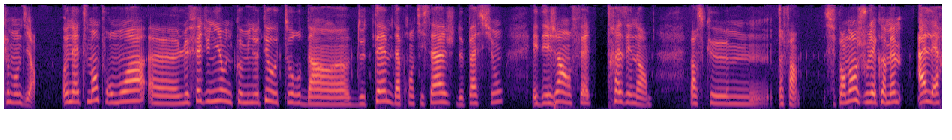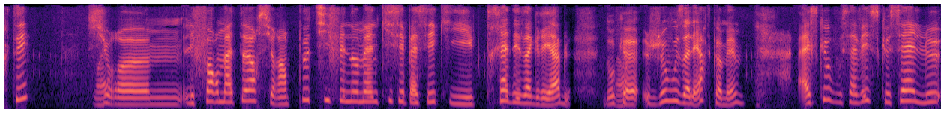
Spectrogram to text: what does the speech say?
comment dire? Honnêtement, pour moi, euh, le fait d'unir une communauté autour d'un de thèmes d'apprentissage, de passion, est déjà en fait très énorme. Parce que, hum, enfin, cependant, je voulais quand même alerter sur euh, les formateurs sur un petit phénomène qui s'est passé qui est très désagréable. Donc, ah. euh, je vous alerte quand même. Est-ce que vous savez ce que c'est le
